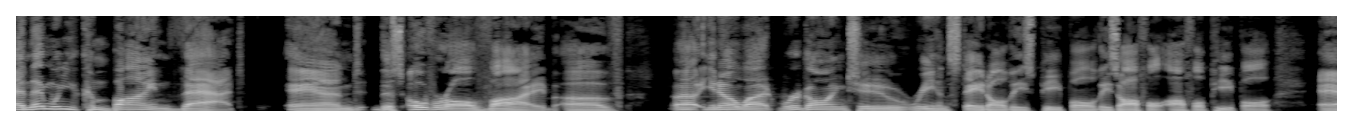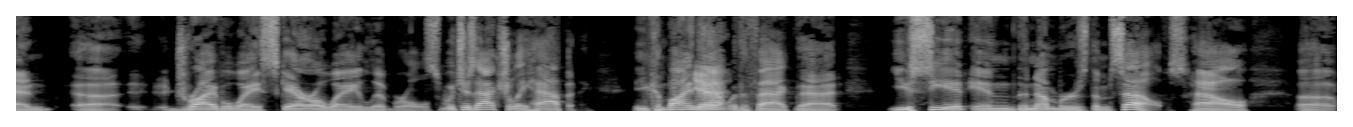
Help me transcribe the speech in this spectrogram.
And then when you combine that and this overall vibe of uh, you know what we're going to reinstate all these people these awful awful people and uh, drive away scare away liberals which is actually happening you combine Yeah. that with the fact that you see it in the numbers themselves how uh,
